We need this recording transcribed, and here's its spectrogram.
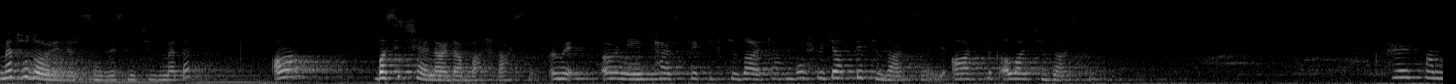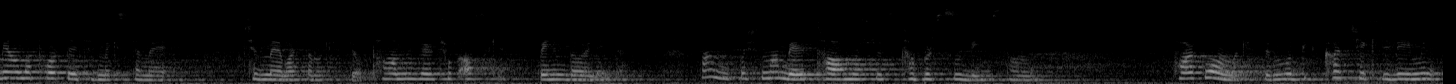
metod öğrenirsin resim çizmede. Ama basit şeylerden başlarsın. Örneğin perspektif çizerken boş bir cadde çizersin, bir ağaçlık alan çizersin. Her insan bir anda portre çizmek istemeye, çizmeye başlamak istiyor. Tahammülleri çok az ki. Benim de öyleydi. Ben başından beri tahammülsüz, sabırsız bir insandım. Farklı olmak istedim. O dikkat çekiciliğimin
